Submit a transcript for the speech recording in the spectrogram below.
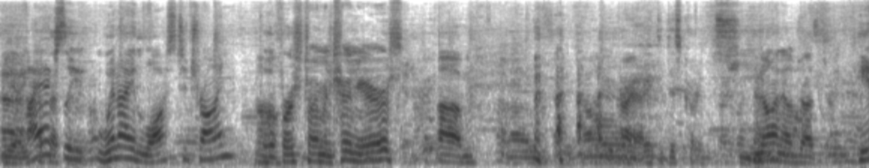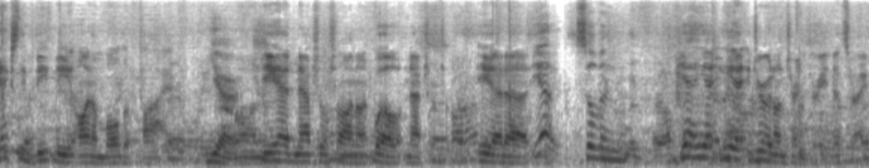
Yeah, I actually, when I lost to Tron, for the first time in ten years, um, Alright, I get to discard T. no, no, draws. He actually beat me on a mold of five. Yeah. He had natural Tron on, well, natural Tron. He had uh, yeah, Sylvan. Yeah, yeah, yeah. He drew it on turn three. That's right.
